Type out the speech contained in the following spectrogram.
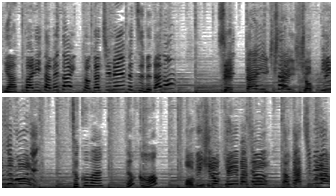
ーやっぱり食べたい十勝名物豚丼。絶対行きたいショッピングモール。そこはどこ？帯広競馬場十勝村。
